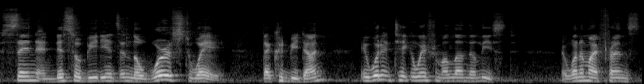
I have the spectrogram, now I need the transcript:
sin and disobedience in the worst way that could be done, it wouldn't take away from Allah in the least. One of my friends,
